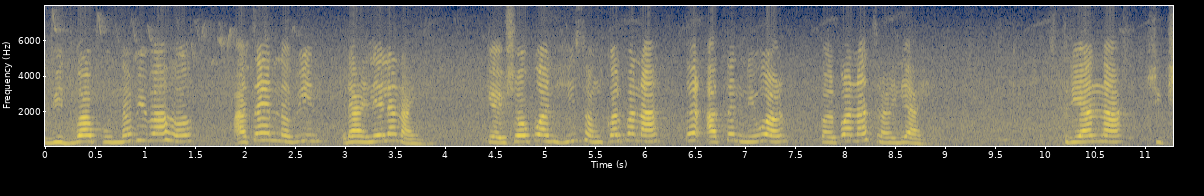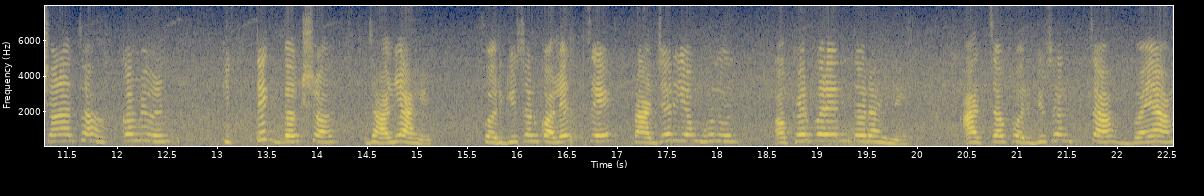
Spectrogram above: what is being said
विधवा पुनर्विवाह आता नवीन राहिलेला नाही. केशवपण ही संकल्पना तर आता निवळ कल्पनाच राहिली आहे. स्त्रियांना शिक्षणाचा हक्क मिळून कित्येक दक्ष झाले आहेत. फर्ग्युसन कॉलेजचे प्राचार्य म्हणून अखेरपर्यंत राहिले. आजचा फर्ग्युसनचा व्यायाम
